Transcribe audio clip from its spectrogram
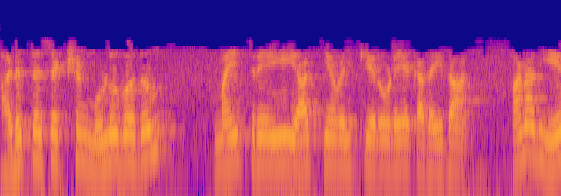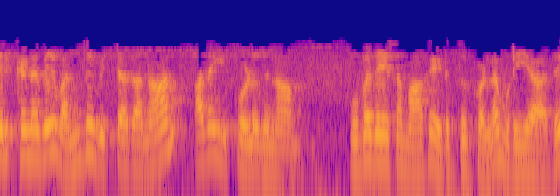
அடுத்த செக்ஷன் முழுவதும் மைத்ரேயி யாக்ஞவல்யருடைய கதைதான். ஆனா அது ஏற்கனவே வந்து விட்டதனால் அதை இப்பொழுது நாம் உபதேசமாக எடுத்துக்கொள்ள முடியாது.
